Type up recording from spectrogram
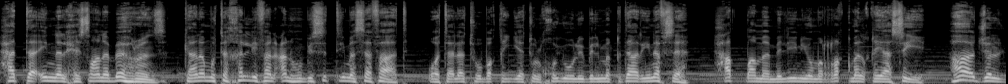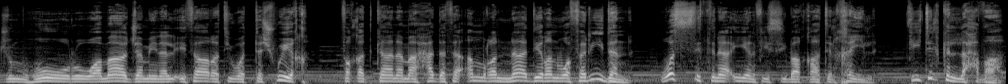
حتى إن الحصان بيهرنز كان متخلفا عنه بست مسافات وتلته بقية الخيول بالمقدار نفسه حطم ميلينيوم الرقم القياسي. هاج الجمهور وماج من الإثارة والتشويق فقد كان ما حدث أمرا نادرا وفريدا واستثنائيا في سباقات الخيل. في تلك اللحظة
